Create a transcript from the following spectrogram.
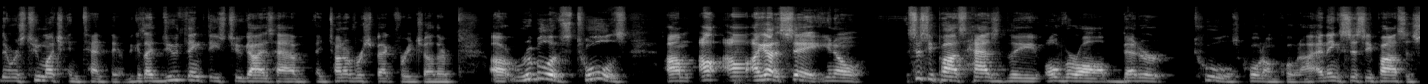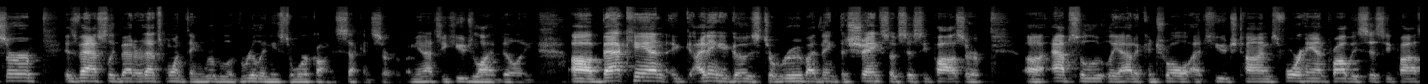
there was too much intent there because I do think these two guys have a ton of respect for each other. Uh, Rublev's tools, um, I'll, I'll, i got to say, you know, Tsitsipas has the overall better tools, quote unquote. I, I think Tsitsipas's serve is vastly better. That's one thing Rublev really needs to work on his second serve. I mean, that's a huge liability. Uh, backhand, I think it goes to Rube. I think the shanks of Tsitsipas are uh, absolutely out of control at huge times. Forehand, probably Tsitsipas.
